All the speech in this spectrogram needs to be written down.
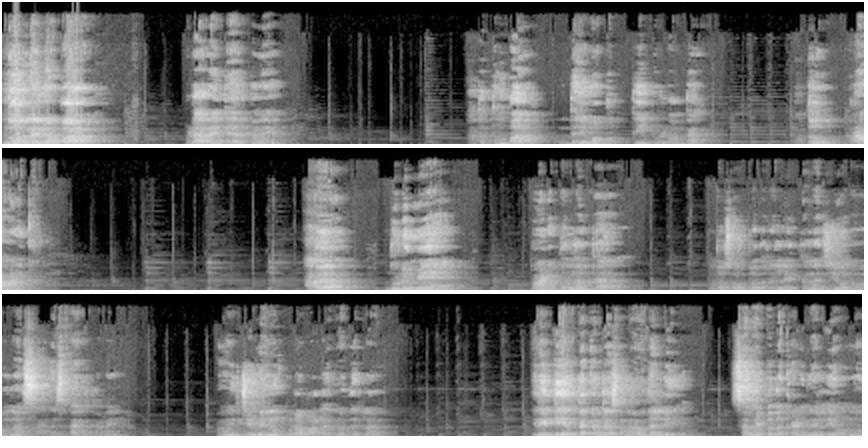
ಊರಿನಲ್ಲಿ ಒಬ್ಬ ಬಡ ರೈತ ಇರ್ತಾನೆ. ಆತ ತುಂಬಾ ದೈವ ಭಕ್ತಿ ಉಳ್ಳಾತ ಮತ್ತು ಪ್ರಾಮಾಣಿಕ. ಆಗ ದುಡಿಮೆ ಮಾಡಿ ಬಂದಂತ ಸ್ವಲ್ಪ ಸ್ವಲ್ಪದರಲ್ಲೇ ತನ್ನ ಜೀವನವನ್ನ ಸಾಗಿಸ್ತಾ ಇರ್ತಾನೆ. ಅವನಿಗೆ ಜಮೀನು ಕೂಡ ಬಹಳ ಇರೋದಿಲ್ಲ. ಈ ರೀತಿ ಇರ್ತಕ್ಕಂಥ ಸಂದರ್ಭದಲ್ಲಿ ಸಮೀಪದ ಕಾಡಿನಲ್ಲಿ ಅವನು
